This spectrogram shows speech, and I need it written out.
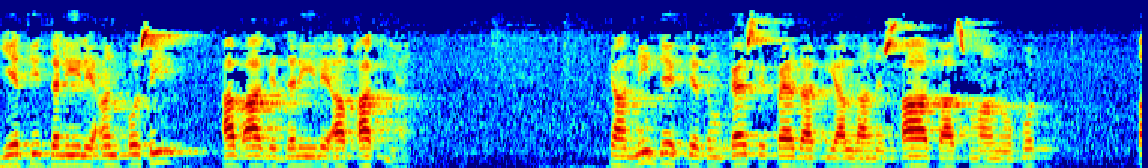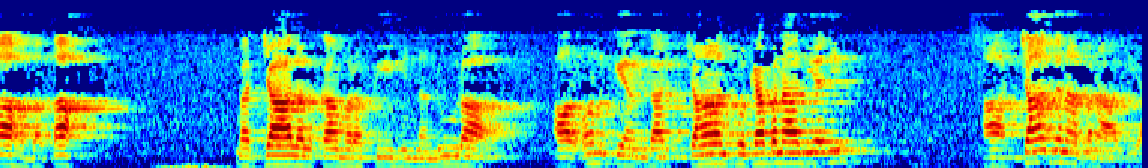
یہ تھی دلیل انفوسی۔ اب آگے دلیل آفاقی ہے۔ کیا نہیں دیکھتے تم کیسے پیدا کیا اللہ نے سات آسمانوں کو؟ تاہ بتاہ جال الکام رفیع نورا۔ اور ان کے اندر چاند کو کیا بنا دیا جی؟ ہاں چاندنا بنا دیا۔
